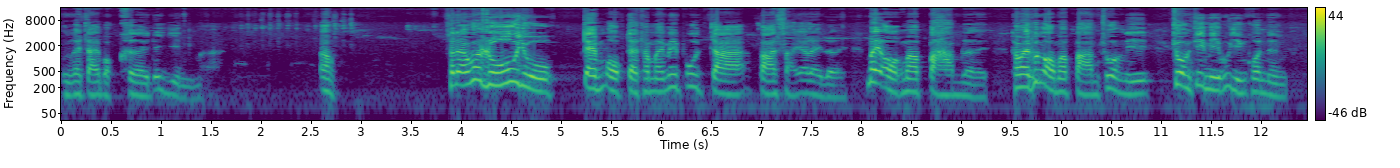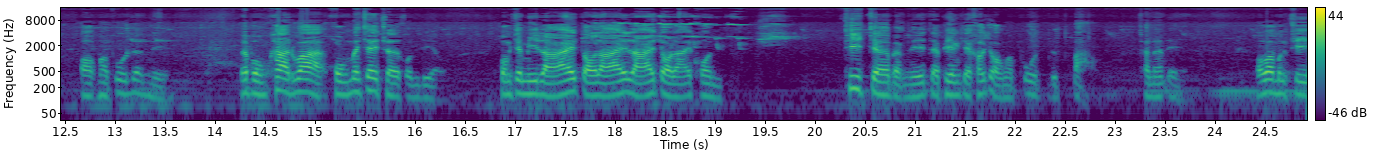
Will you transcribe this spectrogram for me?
คุณกันชัยบอกเคยได้ยินมา เอ้าแสดงว่ารู้อยู่ เต็มอกแต่ทำไมไม่พูดจาปราศัยอะไรเลย ไม่ออกมาปามเลยทำไมเพิ่งออกมาปามช่วงนี้ ช่วงที่มีผู้หญิงคนหนึ่งออกมาพูดเรื่องนี้ และผมคาดว่าคงไม่ใช่เธอคนเดียว คงจะมีหลายต่อหลายหลายต่อหลายคน ที่เจอแบบนี้ แต่เพียงแต่เขาจะออกมาพูดหรือเปล่าเท่านั้นเอง เพราะว่าบางที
